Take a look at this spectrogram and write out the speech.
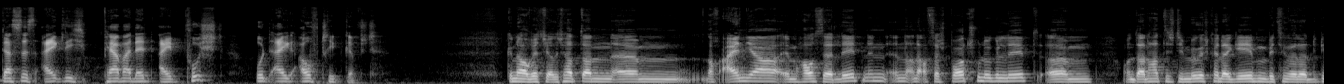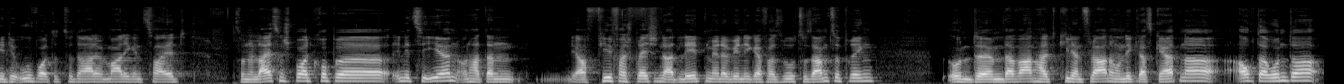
dass es eigentlich permanent einen pusht und einen Auftrieb gibt? Genau, richtig. Also ich habe dann ähm, noch ein Jahr im Haus der Athleten in, in, auf der Sportschule gelebt ähm, und dann hat sich die Möglichkeit ergeben, beziehungsweise die DTU wollte zur damaligen Zeit so eine Leistungssportgruppe initiieren und hat dann ja vielversprechende Athleten mehr oder weniger versucht zusammenzubringen. Und ähm, da waren halt Kilian Fladung und Niklas Gärtner auch darunter.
